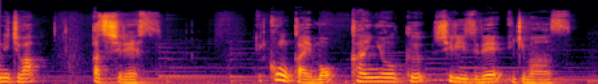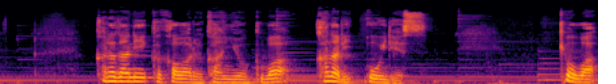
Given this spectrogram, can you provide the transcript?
んにちは、あつしです。今回も慣用句シリーズでいきます。体に関わる慣用句はかなり多いです。今日は、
